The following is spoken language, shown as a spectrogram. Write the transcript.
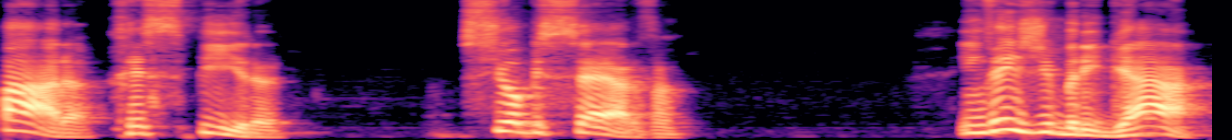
para, respira, se observa. Em vez de brigar,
